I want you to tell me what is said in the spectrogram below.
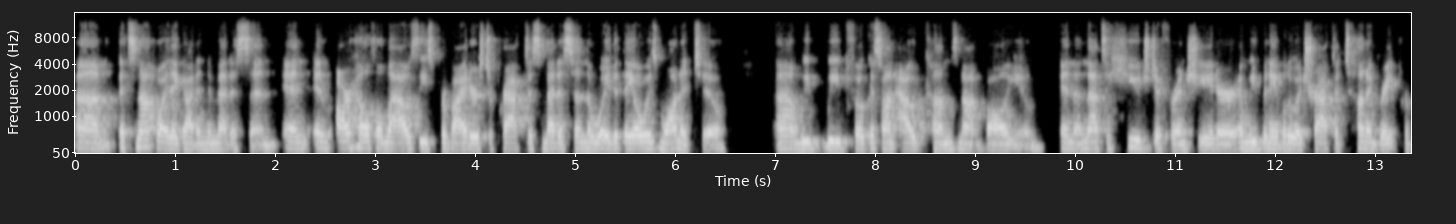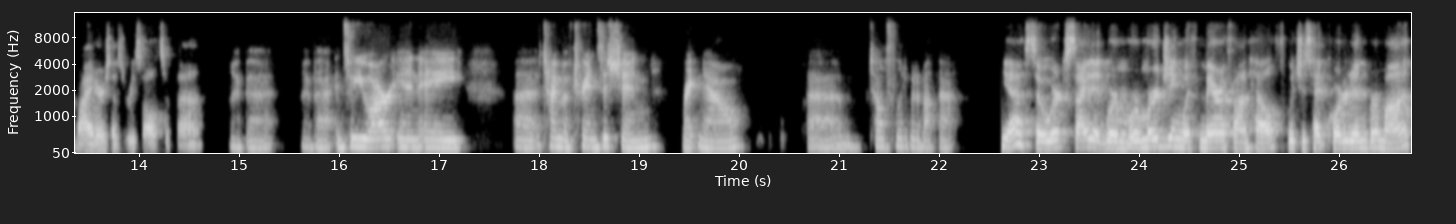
um, it's not why they got into medicine. And, and our health allows these providers to practice medicine the way that they always wanted to. Uh, we, we focus on outcomes, not volume. And, and that's a huge differentiator. And we've been able to attract a ton of great providers as a result of that. I bet. I bet. And so you are in a uh, time of transition right now. Um, tell us a little bit about that. Yeah, so we're excited. We're, we're merging with Marathon Health, which is headquartered in Vermont.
